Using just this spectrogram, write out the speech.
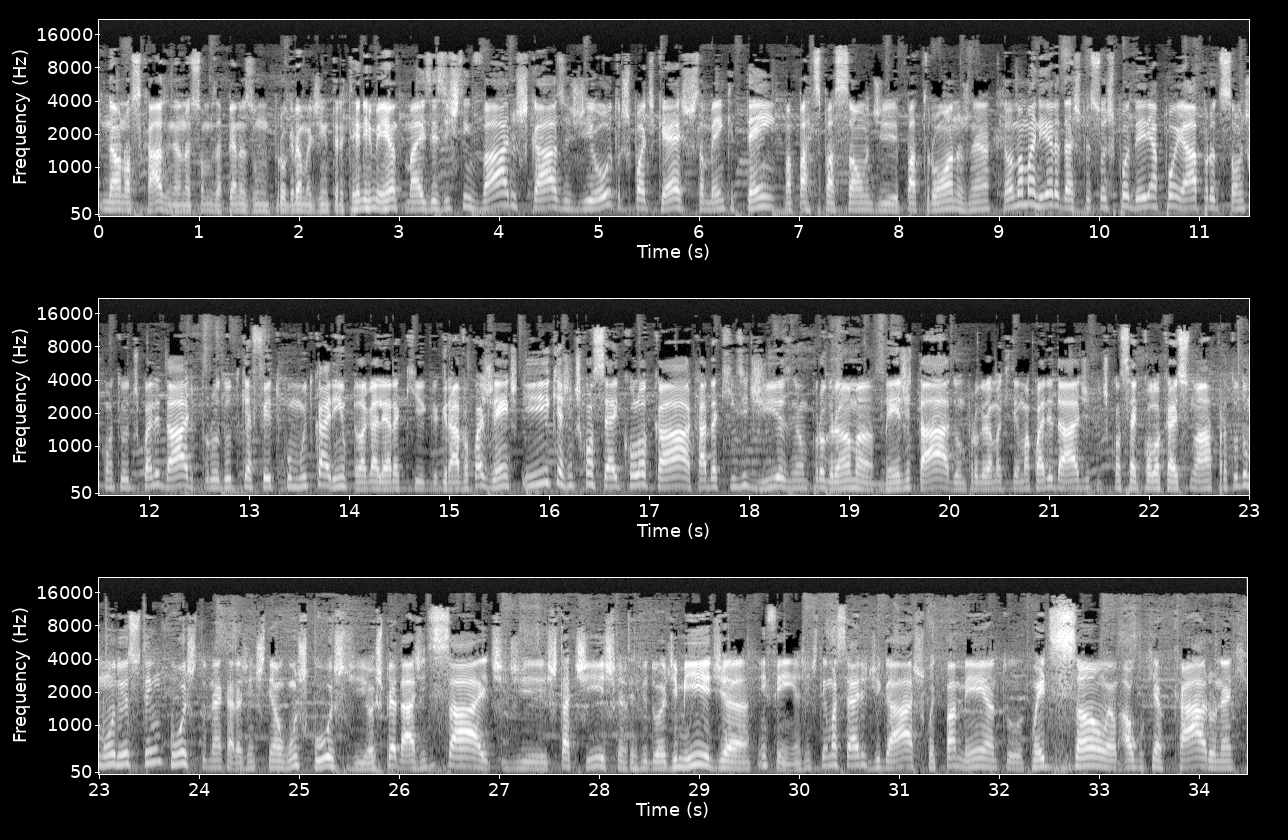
Não é o nosso caso, né? Nós somos apenas um programa de entretenimento, mas existem vários casos de outros podcasts também que têm uma participação de patronos, né? Então é uma maneira das pessoas poderem apoiar a produção de conteúdo de qualidade, produto que é feito com muito carinho pela galera que grava com a gente e que a gente consegue colocar a cada 15 dias, né? Um programa bem editado, um programa que tem uma qualidade. A gente consegue colocar isso no ar para todo mundo. Isso tem um custo, né, cara? A gente tem alguns custos de hospedagem de site, de estatística logística, servidor de mídia, enfim, a gente tem uma série de gastos com equipamento, com edição, é algo que é caro, né, que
